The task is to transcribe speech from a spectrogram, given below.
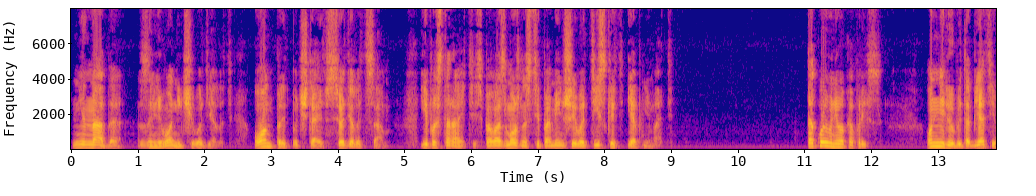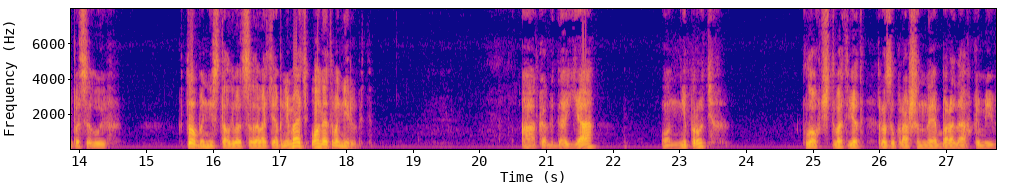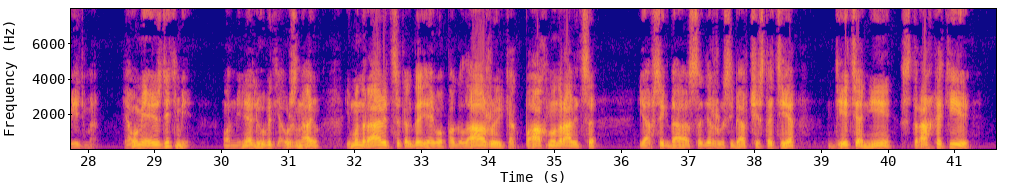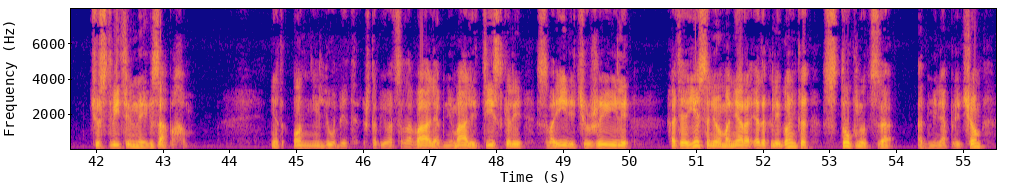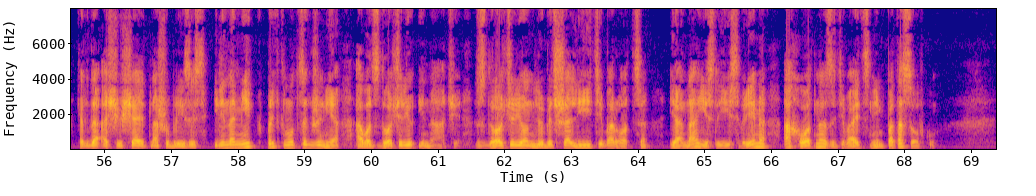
Не надо за него ничего делать. Он предпочитает все делать сам. И постарайтесь, по возможности, поменьше его тискать и обнимать. Такой у него каприз. Он не любит объятий и поцелуев. Кто бы ни стал его целовать и обнимать, он этого не любит. А когда я, он не против. Клокчет в ответ разукрашенная бородавками ведьма. Я умею с детьми. Он меня любит, я уж знаю. Ему нравится, когда я его поглажу, и как пахну нравится. Я всегда содержу себя в чистоте. Дети, они, страх какие, чувствительные к запахам. Нет, он не любит, чтобы его целовали, обнимали, тискали, свои или чужие, или... Хотя есть у него манера эдак легонько стукнуться от меня плечом, когда ощущает нашу близость, или на миг приткнуться к жене, а вот с дочерью иначе. С дочерью он любит шалить и бороться, и она, если есть время, охотно затевает с ним потасовку.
